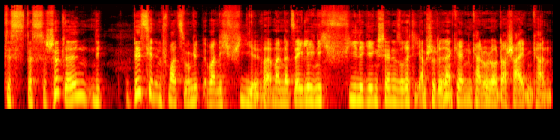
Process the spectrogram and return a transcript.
das, das Schütteln eine bisschen Information gibt, aber nicht viel, weil man tatsächlich nicht viele Gegenstände so richtig am Schütteln erkennen kann oder unterscheiden kann.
